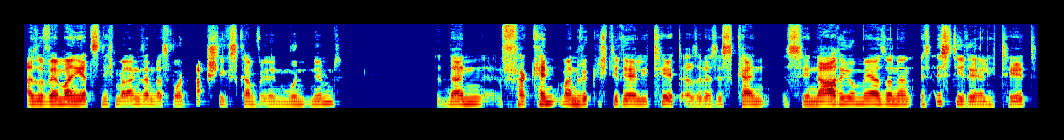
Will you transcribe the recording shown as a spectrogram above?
also wenn man jetzt nicht mal langsam das Wort Abstiegskampf in den Mund nimmt, dann verkennt man wirklich die Realität. Also das ist kein Szenario mehr, sondern es ist die Realität.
